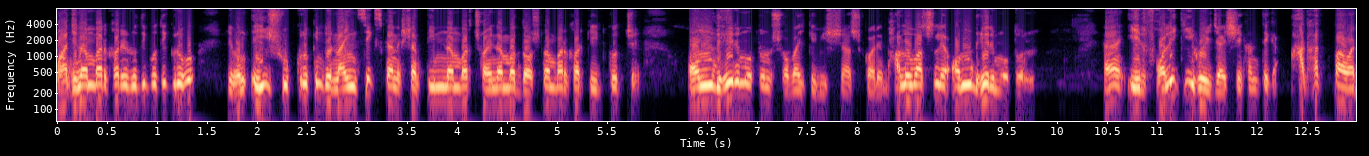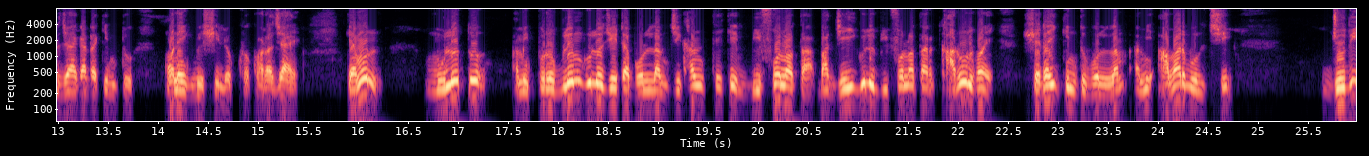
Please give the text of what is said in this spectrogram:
পাঁচ নাম্বার ঘরের অধিপতি গ্রহ এবং এই শুক্র কিন্তু নাইন সিক্স কানেকশন তিন নাম্বার, ছয় নাম্বার, দশ নাম্বার ঘরকে হিট করছে। অন্ধের মতন সবাইকে বিশ্বাস করে, ভালোবাসলে অন্ধের মতন। হ্যাঁ এর ফলে কি হয়ে যায়? সেখান থেকে আঘাত পাওয়ার জায়গাটা কিন্তু অনেক বেশি লক্ষ্য করা যায়। কেমন? মূলত আমি প্রবলেমগুলো যেটা বললাম, যেখান থেকে বিফলতা বা যেইগুলো বিফলতার কারণ হয়, সেটাই কিন্তু বললাম। আমি আবার বলছি যদি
